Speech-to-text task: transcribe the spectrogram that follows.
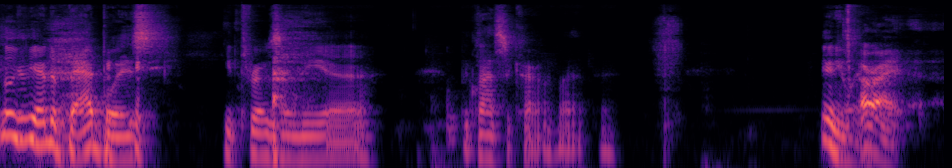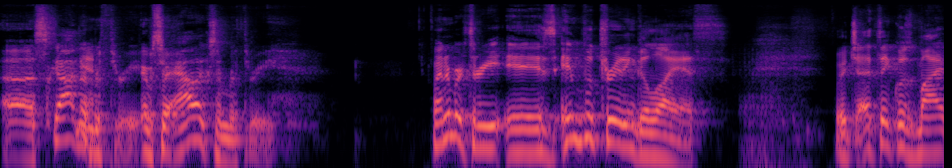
Look at the end of Bad Boys. He throws in the uh, the classic car with that. Anyway, All right. Uh, Scott number Yeah. three. I'm sorry, Alex number three. My number three is infiltrating Goliath, which I think was my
